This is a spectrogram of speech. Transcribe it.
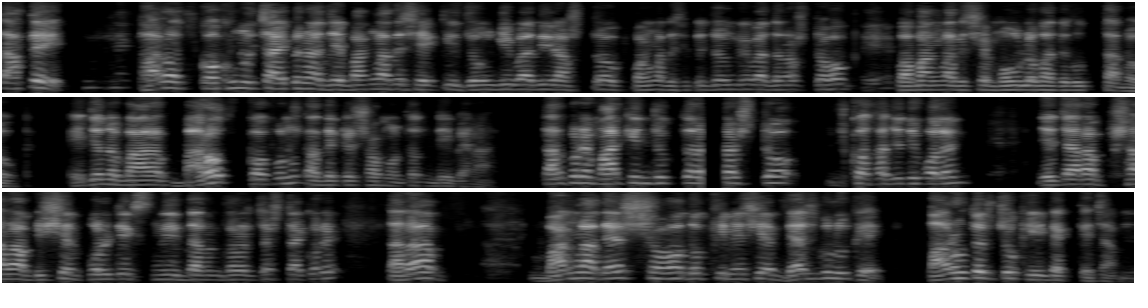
তাতে ভারত কখনো চাইবে না যে বাংলাদেশে একটি জঙ্গিবাদী রাষ্ট্র হোক, বাংলাদেশ একটি জঙ্গিবাদী রাষ্ট্র হোক বা বাংলাদেশে মৌলবাদের উত্থান হোক। এই জন্য ভারত কখনো তাদেরকে সমর্থন দিবে না। তারপরে মার্কিন যুক্তরাষ্ট্র, কথা যদি বলেন, যে যারা সারা বিশ্বের পলিটিক্স নির্ধারণ করার চেষ্টা করে, তারা বাংলাদেশ সহ দক্ষিণ এশিয়ার দেশগুলোকে ভারতের চোখেই দেখতে চান।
